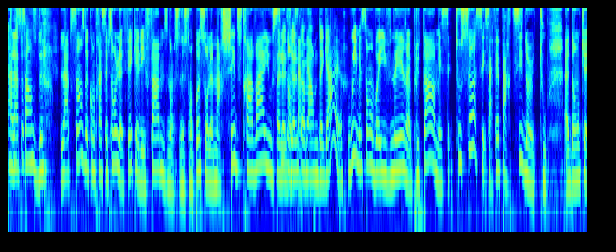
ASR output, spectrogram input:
à l'absence de... L'absence de contraception, le fait que les femmes non, ne sont pas sur le marché du travail aussi. Ben, le donc, viol ça comme fait- arme de guerre. oui, mais ça, on va y venir plus tard. Mais c'est- tout ça, ça fait partie d'un tout. Euh, donc, euh,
